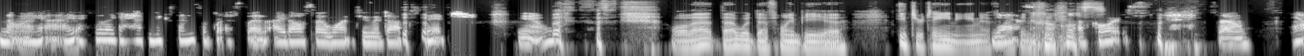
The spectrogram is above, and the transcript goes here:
no, I, I I feel like I have an extensive list, but I'd also want to adopt Stitch. You know, Well, that that would definitely be uh, entertaining, if Yes, nothing else. of course. So yeah,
